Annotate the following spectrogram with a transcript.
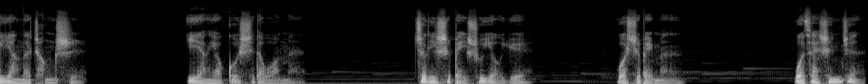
一样的城市，一样有故事的我们。这里是北书有约，我是北门，我在深圳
